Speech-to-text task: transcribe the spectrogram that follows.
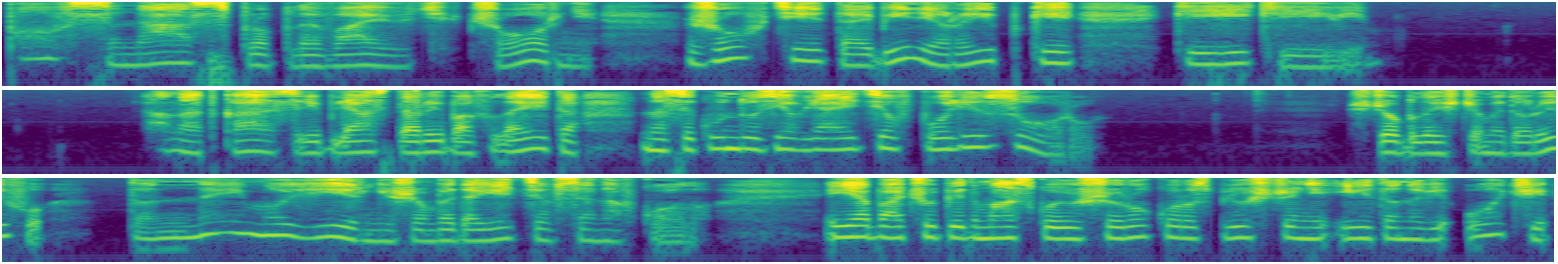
Повз нас пропливають чорні, жовті та білі рибки кії-ківі. Гладка срібляста риба флейта на секунду з'являється в полі зору. Що ближче ми до рифу, то неймовірнішим видається все навколо я бачу під маскою широко розплющені ітанові очі,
